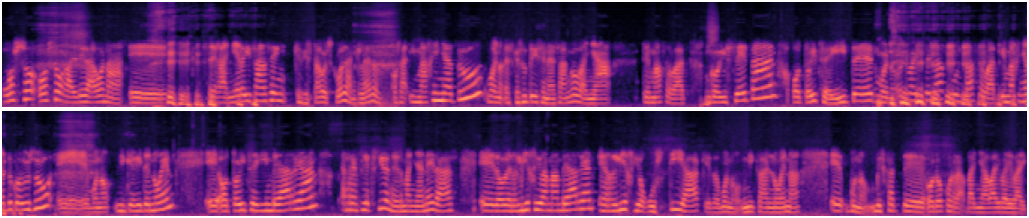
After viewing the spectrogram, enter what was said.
Oso, oso galdera ona. E, ze gainera izan zen kristau eskolan, claro. Osa, imaginatu, bueno, ez que zute izena esango, baina temazo bat. Goizetan, otoitze egiten, bueno, hori baizela, puntazo bat. Imaginatuko duzu, e, bueno, nik egiten nuen, e, otoitze egin beharrean, reflexiones mañaneras, edo erligioa eman beharrean, erligio guztiak, edo, bueno, nik al nuena, e, bueno, bizkat e, orokorra, baina bai, bai, bai.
